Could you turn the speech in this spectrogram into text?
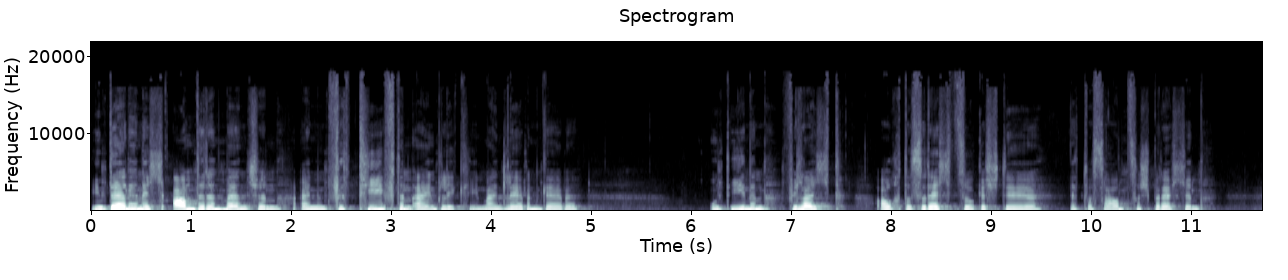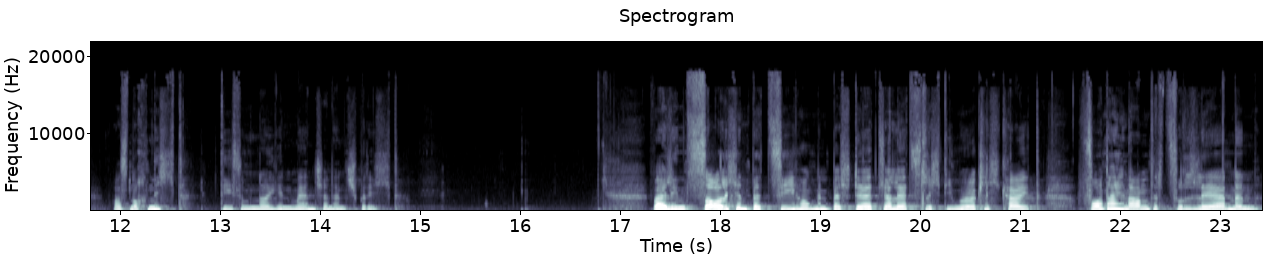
in denen ich anderen Menschen einen vertieften Einblick in mein Leben gebe und ihnen vielleicht auch das Recht zugestehe, etwas anzusprechen, was noch nicht diesem neuen Menschen entspricht. Weil in solchen Beziehungen besteht ja letztlich die Möglichkeit, voneinander zu lernen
